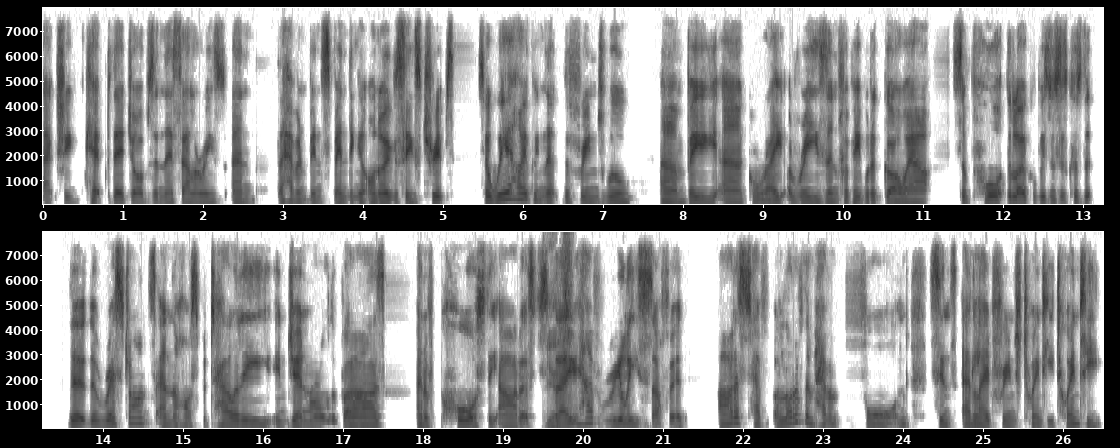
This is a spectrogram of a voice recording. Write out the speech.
actually kept their jobs and their salaries, and they haven't been spending it on overseas trips. So we're hoping that the Fringe will um, be a great reason for people to go out, support the local businesses because the, the, the restaurants and the hospitality in general, the bars, and of course the artists, yes. they have really suffered. Artists have, a lot of them haven't performed since Adelaide Fringe 2020.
